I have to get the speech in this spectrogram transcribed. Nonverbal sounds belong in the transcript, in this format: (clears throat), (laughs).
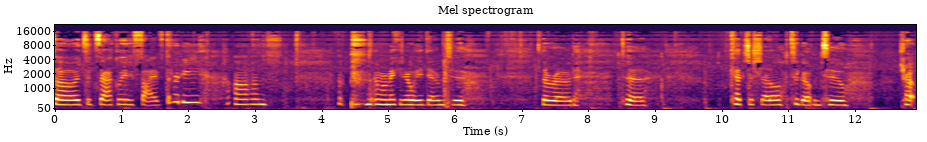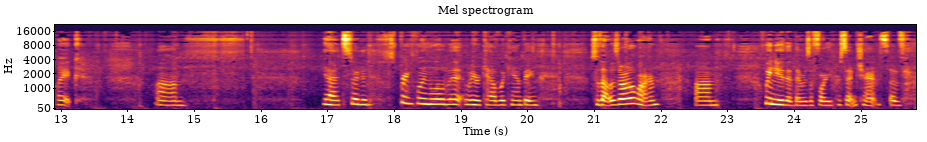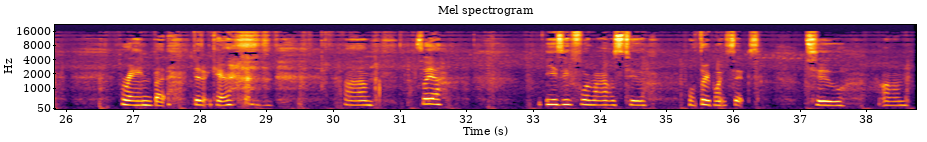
So it's exactly 5.30 um, (clears throat) and we're making our way down to the road to catch the shuttle to go into Trout Lake. Um, yeah, it started sprinkling a little bit. We were cowboy camping, so that was our alarm. Um, we knew that there was a 40% chance of rain, but didn't care. (laughs) um, so yeah, easy four miles to, well, 3.6 to um,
